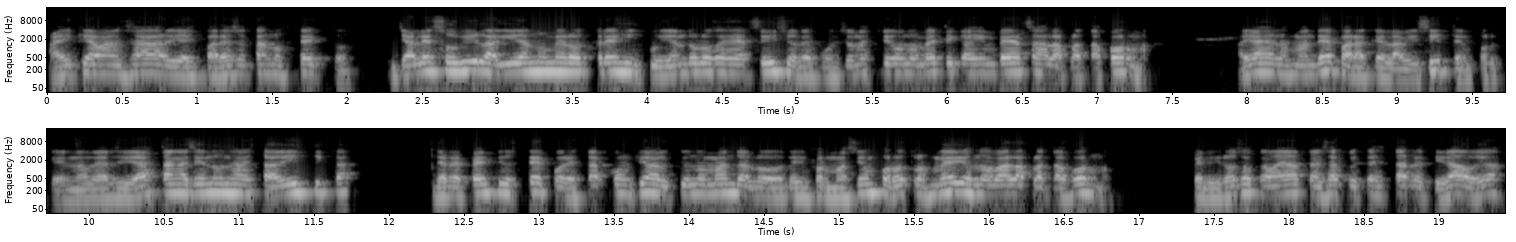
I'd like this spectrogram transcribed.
Hay que avanzar y para eso están los textos. Ya les subí la guía número 3, incluyendo los ejercicios de funciones trigonométricas inversas a la plataforma. Allá se las mandé para que la visiten, porque en la universidad están haciendo unas estadísticas. De repente usted, por estar confiado que uno manda la información por otros medios, no va a la plataforma. Peligroso que vayan a pensar que usted está retirado ya.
